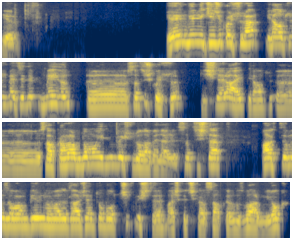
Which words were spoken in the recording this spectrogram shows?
diyorum. Gelelim günün ikinci koşusuna 1600 metrede maiden e, satış koşusu. Dişilere ait 1600, e, safkanlar burada 17.500 dolar bedelli. Satışta baktığımız zaman bir numaralı Dargento Bolt çıkmıştı. Başka çıkan safkanımız var mı? Yok.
